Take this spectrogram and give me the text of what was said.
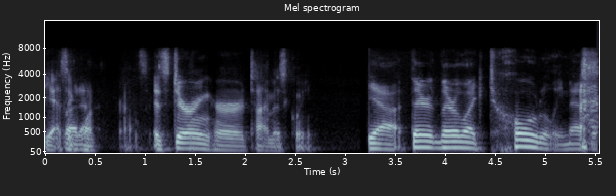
yeah, it's like But, uh, one of the rounds. It's during her time as queen. Yeah, they're they're like totally messing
